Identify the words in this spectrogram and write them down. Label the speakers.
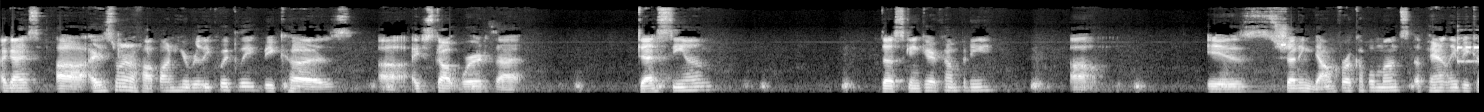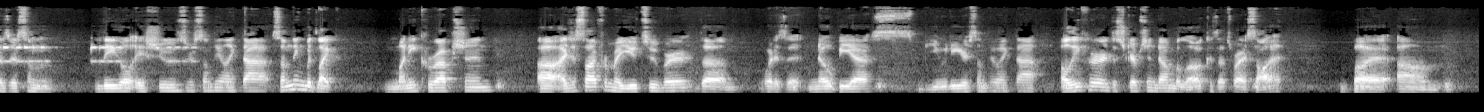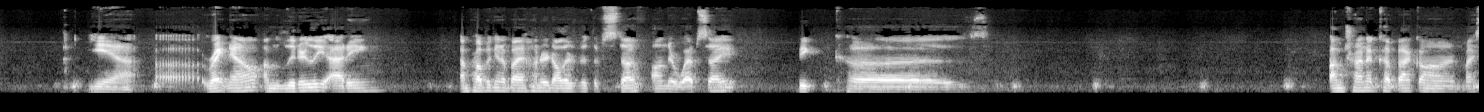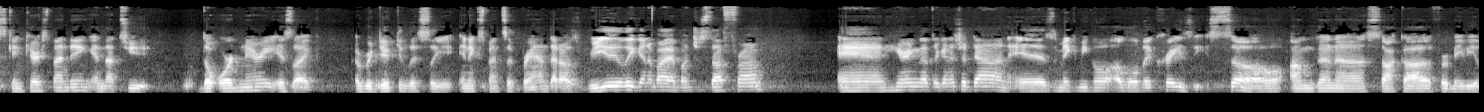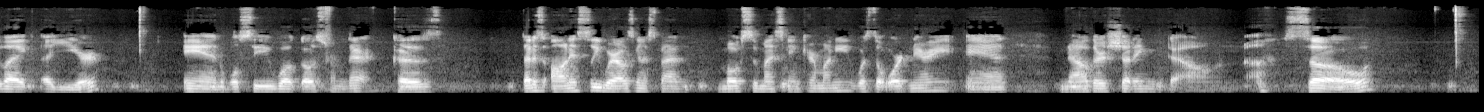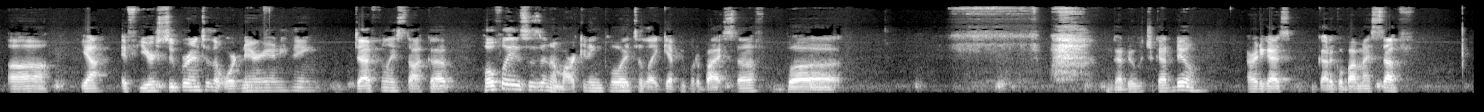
Speaker 1: Hi guys, uh, I just wanted to hop on here really quickly because uh, I just got word that Deciem, the skincare company, um, is shutting down for a couple months. Apparently, because there's some legal issues or something like that. Something with like money corruption. Uh, I just saw it from a YouTuber. The what is it? No BS Beauty or something like that. I'll leave her description down below because that's where I saw it. But um, yeah, uh, right now I'm literally adding. I'm probably gonna buy hundred dollars worth of stuff on their website because I'm trying to cut back on my skincare spending, and that's you. The Ordinary is like a ridiculously inexpensive brand that I was really gonna buy a bunch of stuff from, and hearing that they're gonna shut down is making me go a little bit crazy. So I'm gonna stock up for maybe like a year, and we'll see what goes from there. Cause that is honestly where I was gonna spend most of my skincare money was the Ordinary, and now they're shutting down. So, uh, yeah, if you're super into the Ordinary or anything, definitely stock up. Hopefully, this isn't a marketing ploy to like get people to buy stuff, but gotta do what you gotta do. Alrighty, guys, gotta go buy my stuff.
